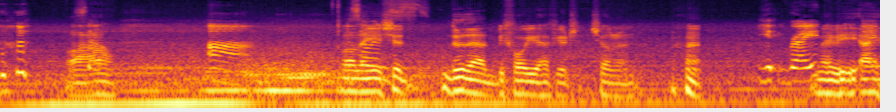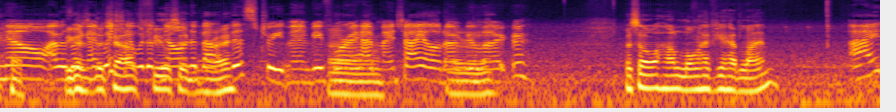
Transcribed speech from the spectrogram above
Wow. so, um well so then you should do that before you have your ch- children you, right Maybe I, I- know i was like i wish i would have known it, about right? this treatment before i had Oh. my child i'd Oh, be really? like "Eh." But so how long have you had lyme I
